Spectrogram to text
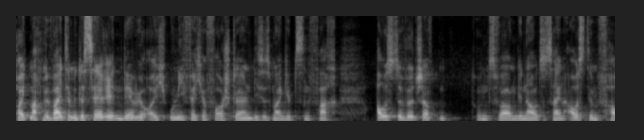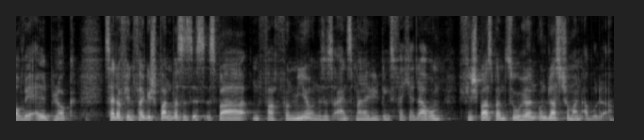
Heute machen wir weiter mit der Serie, in der wir euch Unifächer vorstellen. Dieses Mal gibt es ein Fach aus der Wirtschaft und zwar, um genau zu sein, aus dem VWL-Block. Seid auf jeden Fall gespannt, was es ist. Es war ein Fach von mir und es ist eins meiner Lieblingsfächer. Darum viel Spaß beim Zuhören und lasst schon mal ein Abo da.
